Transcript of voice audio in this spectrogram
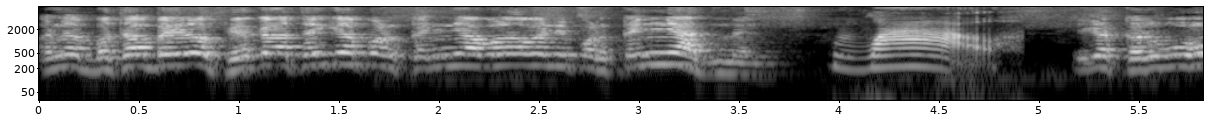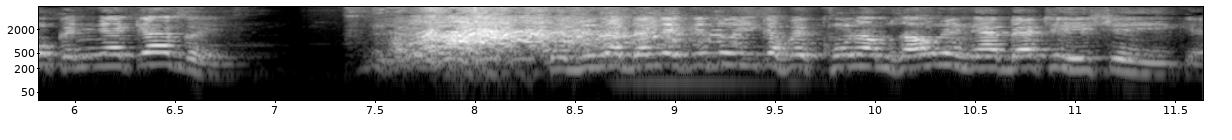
અને બધા બૈરો ભેગા થઈ ગયા પણ કન્યા વળાવવાની પણ કન્યા જ નહીં. વાવ. એ કે કરવું હું? કન્યા ક્યાં ગઈ? તે બીજા બેને કીધું ઈ કે ભાઈ ખૂણામાં જાવ ને ત્યાં બેઠી હશે ઈ કે.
